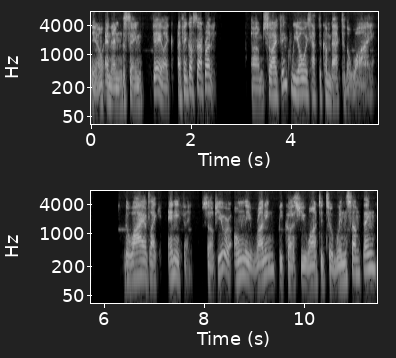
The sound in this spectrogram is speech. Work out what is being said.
you know and then the same day like I think I'll stop running um, so I think we always have to come back to the why the why of like anything. So if you were only running because you wanted to win something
